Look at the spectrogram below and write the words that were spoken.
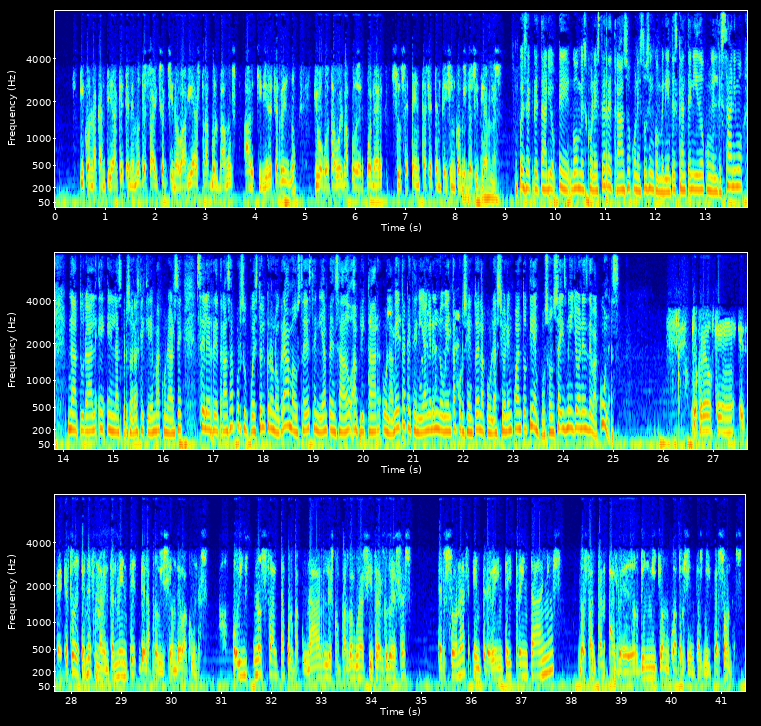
y con la cantidad que tenemos de Pfizer, Sinovac y Astra, volvamos a adquirir ese ritmo y Bogotá vuelva a poder poner sus 70, 75 mil dosis diarias. Pues secretario eh, Gómez, con este retraso, con estos inconvenientes que han tenido, con el desánimo natural eh, en las personas que quieren vacunarse, se les retrasa, por supuesto, el cronograma. Ustedes tenían pensado aplicar, o la meta que tenían era el 90% de la población en cuánto tiempo? Son 6 millones de vacunas. Yo creo que eh, esto depende fundamentalmente de la provisión de vacunas. Hoy nos falta por vacunar, les comparto algunas cifras gruesas, personas entre 20 y 30 años nos faltan alrededor de un millón cuatrocientas mil personas.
